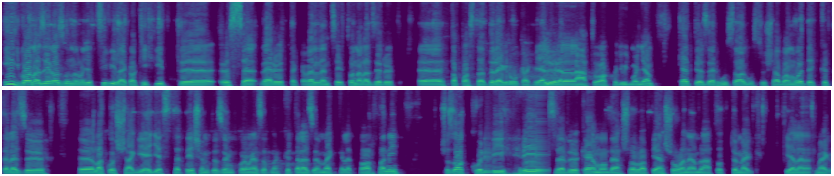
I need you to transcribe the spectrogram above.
Így van, azért azt gondolom, hogy a civilek, akik itt összeverődtek a Velencei tonal, azért ők tapasztalt öreg rókák, vagy előre látóak, hogy úgy mondjam. 2020. augusztusában volt egy kötelező lakossági egyeztetés, amit az önkormányzatnak kötelezően meg kellett tartani, és az akkori résztvevők elmondása alapján soha nem látott tömeg jelent meg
